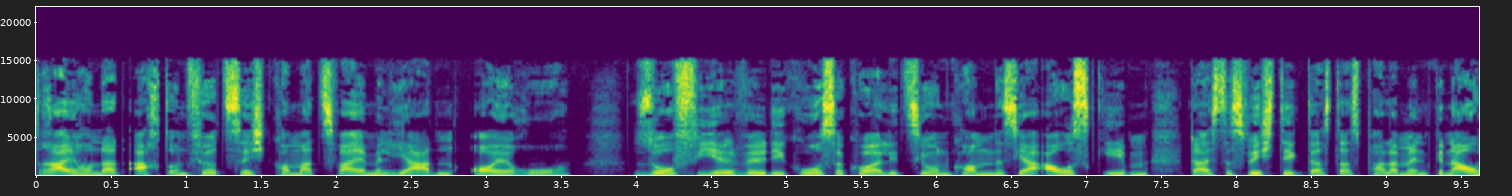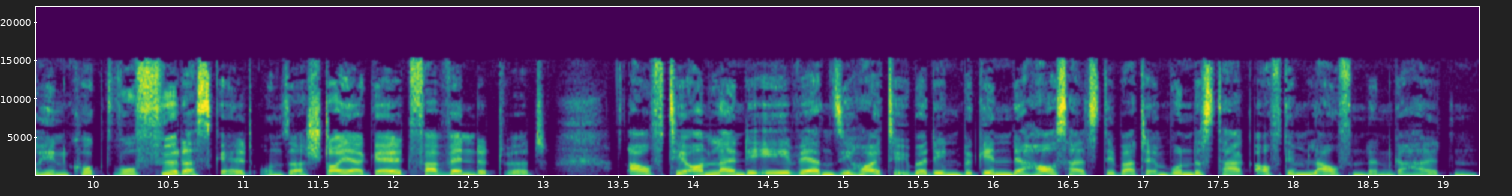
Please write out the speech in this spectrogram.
348,2 Milliarden Euro. So viel will die Große Koalition kommendes Jahr ausgeben. Da ist es wichtig, dass das Parlament genau hinguckt, wofür das Geld, unser Steuergeld, verwendet wird. Auf t-online.de werden Sie heute über den Beginn der Haushaltsdebatte im Bundestag auf dem Laufenden gehalten.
